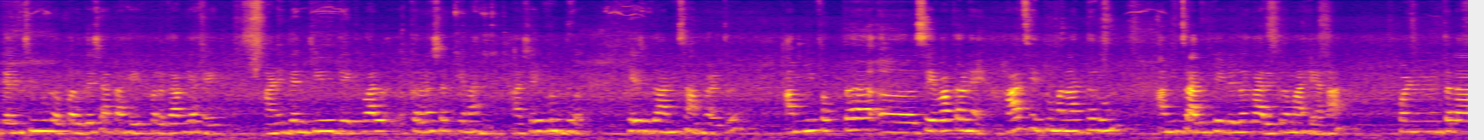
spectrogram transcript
ज्यांची मुलं परदेशात आहेत परगावी आहेत आणि त्यांची देखभाल करणं शक्य नाही असे वृद्ध हे सुद्धा आम्ही सांभाळतो आम्ही फक्त सेवा करणे हाच हेतू मनात धरून आम्ही चालू केलेला कार्यक्रम आहे हा. पण त्याला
